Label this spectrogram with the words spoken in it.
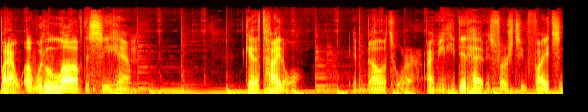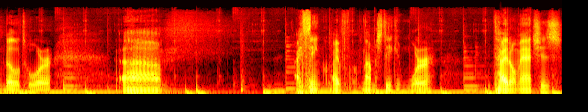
But I, I would love to see him get a title in Bellator. I mean, he did have his first two fights in Bellator. Um, I think, if I'm not mistaken, were title matches.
